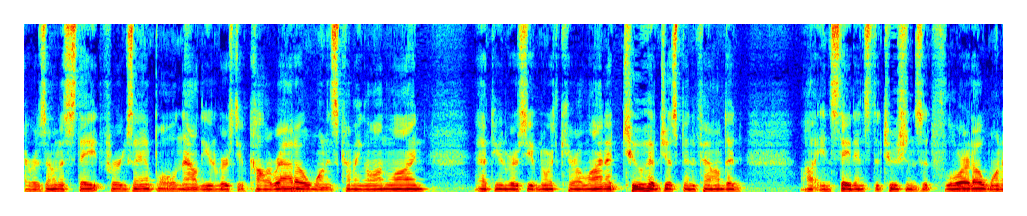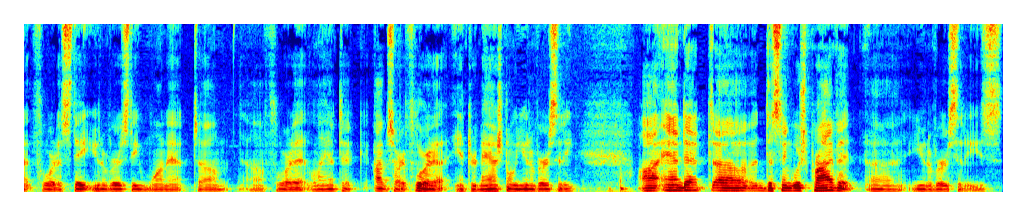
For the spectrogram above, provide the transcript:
Arizona State, for example, now the University of Colorado. One is coming online at the University of North Carolina. Two have just been founded uh, in state institutions at Florida, one at Florida State University, one at um, uh, Florida Atlantic, I'm sorry, Florida International University, uh, and at uh, distinguished private uh, universities.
